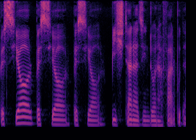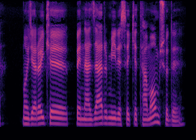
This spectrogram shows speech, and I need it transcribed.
بسیار بسیار بسیار بیشتر از این دو نفر بودن. ماجرایی که به نظر می‌رسه که تمام شده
